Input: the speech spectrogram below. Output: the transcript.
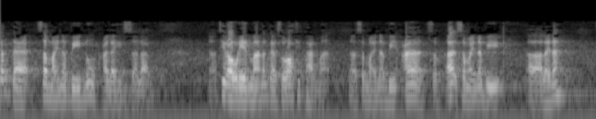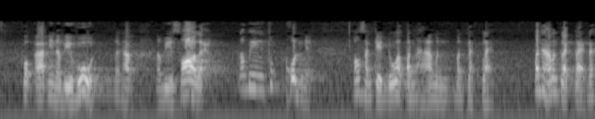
ตั้งแต่สมัยนบีนูอะลัยฮิสสลามที่เราเรียนมาตั้งแต่สุรษที่ผ่านมา สมัยนบีอาสมัยนบีอะไรนะ พวกอาร์ตนี่นบีฮูดนะครับ นบีซอแหละนบีทุกคนเนี่ยลองสังเกตดูว่าปัญหามันมันแปลกๆปัญหามันแปลกๆนะ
